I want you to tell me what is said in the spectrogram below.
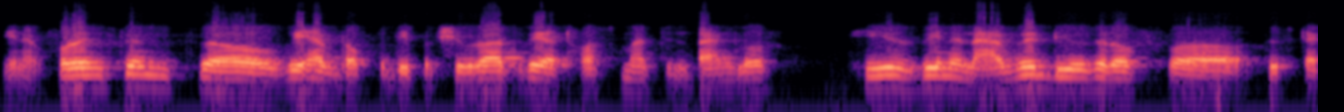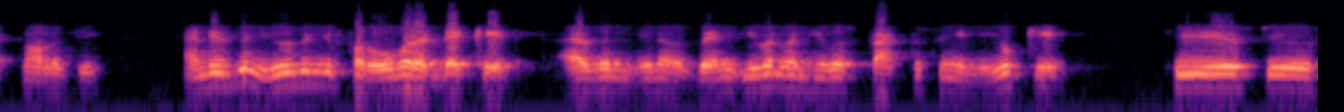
You know, for instance, uh, we have Dr. Deepak Shivarathre at HOSMAT in Bangalore. He has been an avid user of uh, this technology, and he's been using it for over a decade. As in, you know, when even when he was practicing in UK, he used to use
